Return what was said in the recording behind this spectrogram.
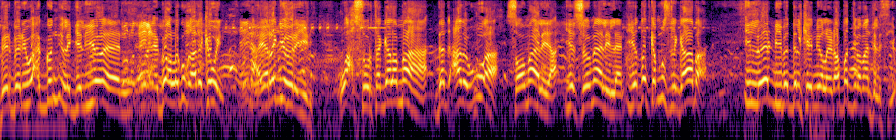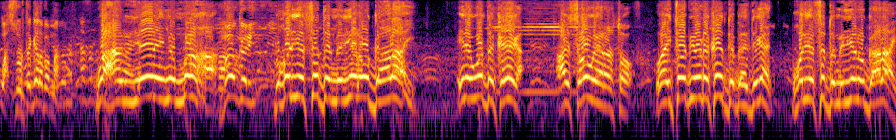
berberi wax god la geliyo go' lagu qaado ka weyn. Ayaa raggii hore yidhi wax suurtagala maaha dad cadow u ah soomaaliya iyo somalilan iyo dadka muslimkaaba in loo dhiibo dalkeennioo laydhaho baddiba maanta la siiye wax suurtagalaba maaha waxaannu yeelayno maaha boqol iyo soddon milyan oo gaalahay inay waddankayaga ay soo weerarto oo etoobiya o dhan ka dabaaldegaan boqol iyo soddon milyan oo gaalahay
